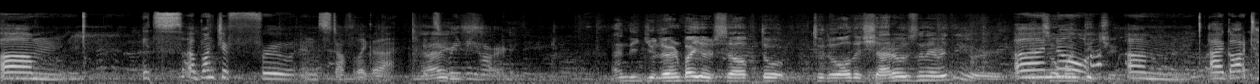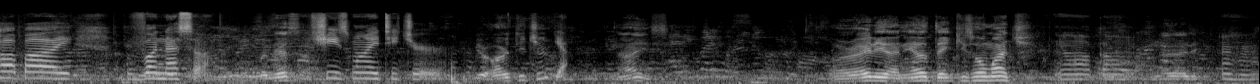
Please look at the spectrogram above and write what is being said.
Um, it's a bunch of fruit and stuff like that. Nice. It's really hard. And did you learn by yourself to to do all the shadows and everything, or Uh, did someone no, teach you? um, I got taught by Vanessa. Vanessa, She's my teacher. your art teacher? Yeah. Nice. Alrighty, Daniel. Thank you so much. You're welcome. Alrighty. Uh-huh.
